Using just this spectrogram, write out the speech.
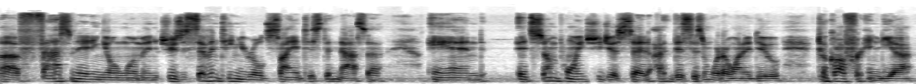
a fascinating young woman. She was a 17 year old scientist at NASA. And at some point, she just said, This isn't what I want to do. Took off for India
